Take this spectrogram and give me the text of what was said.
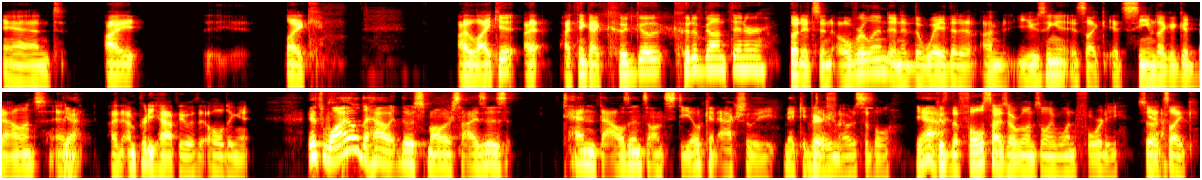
and I like. I like it. I I think I could go could have gone thinner, but it's an overland, and the way that it, I'm using it, it's like it seemed like a good balance, and Yeah. I, I'm pretty happy with it holding it. It's wild how at those smaller sizes, ten thousandths on steel can actually make it Very noticeable Yeah. because the full size overland's only 140, so Yeah. it's like,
